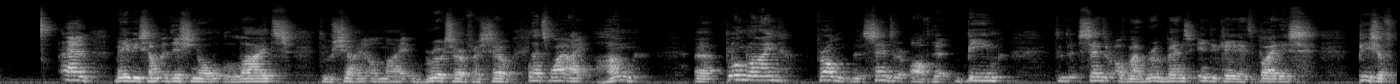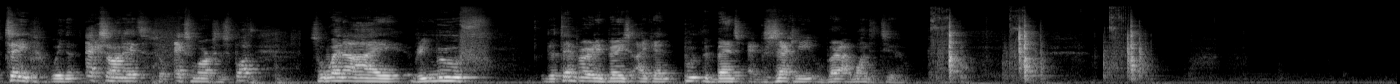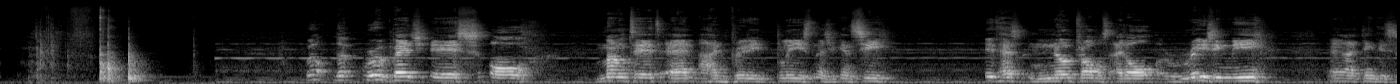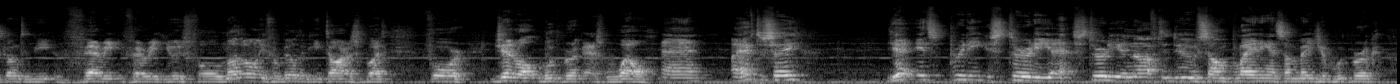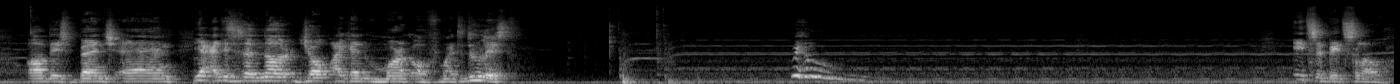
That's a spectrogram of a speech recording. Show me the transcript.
and maybe some additional lights to shine on my work surface. So that's why I hung a plumb line from the center of the beam to the center of my workbench indicated by this piece of tape with an X on it. So X marks the spot. So when I remove the temporary base, I can put the bench exactly where I want it to. Well, the workbench is all mounted and I'm pretty pleased. As you can see, it has no troubles at all raising me. And I think this is going to be very, very useful, not only for building guitars, but for general woodwork as well. And I have to say, yeah, it's pretty sturdy, uh, sturdy enough to do some planing and some major woodwork on this bench. And yeah, and this is another job I can mark off my to-do list. It's a bit slow.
